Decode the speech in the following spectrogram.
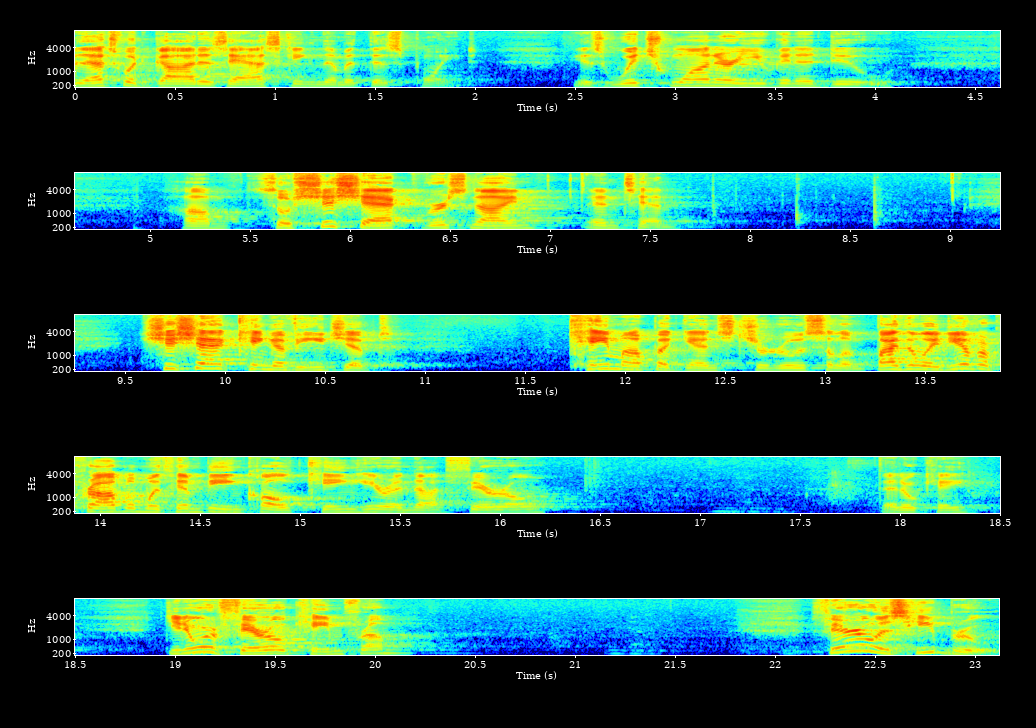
that's what God is asking them at this point, is which one are you going to do? Um, so Shishak, verse 9 and 10. Shishak, king of Egypt, came up against Jerusalem. By the way, do you have a problem with him being called king here and not Pharaoh? That okay? Do you know where Pharaoh came from? Pharaoh is Hebrew.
